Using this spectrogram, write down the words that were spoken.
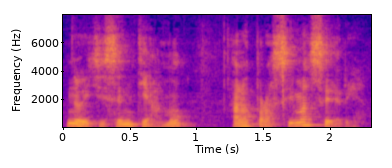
Noi ci sentiamo alla prossima serie.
